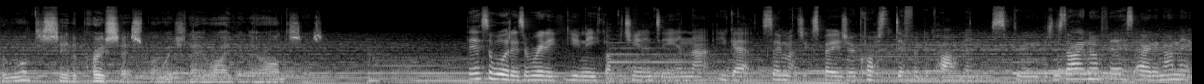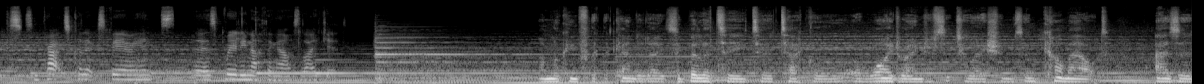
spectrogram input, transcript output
but we want to see the process by which they arrive at their answers. This award is a really unique opportunity in that you get so much exposure across the different departments through the design office, aerodynamics, some practical experience. There's really nothing else like it. I'm looking for the candidate's ability to tackle a wide range of situations and come out as a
